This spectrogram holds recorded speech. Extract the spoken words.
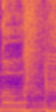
ceremony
